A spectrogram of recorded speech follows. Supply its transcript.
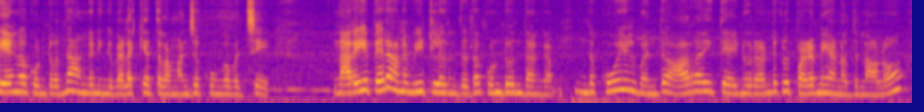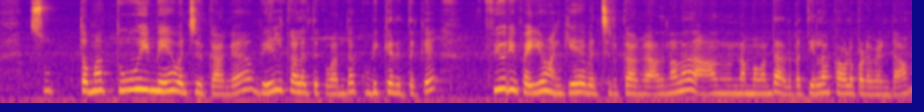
தேங்காய் கொண்டு வந்து அங்கே நீங்கள் விளக்கேற்றலாம் மஞ்சள் கூங்க வச்சு. நிறைய பேர் ஆனால் வீட்டில் இருந்து தான் கொண்டு வந்தாங்க. இந்த கோயில் வந்து ஆறாயிரத்தி ஐநூறு ஆண்டுகள் பழமையானதுனாலும் சுத்தமாக தூய்மையாக வச்சுருக்காங்க. வெயில் காலத்துக்கு வந்தால் குடிக்கிறதுக்கு ப்யூரிஃபையும் அங்கேயே வச்சுருக்காங்க. அதனால் நம்ம வந்து அதை பற்றியெல்லாம் கவலைப்பட வேண்டாம்.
